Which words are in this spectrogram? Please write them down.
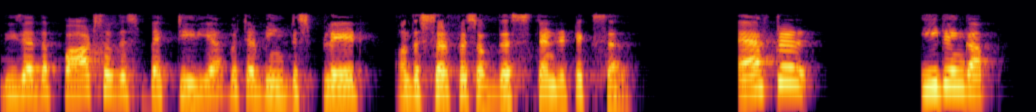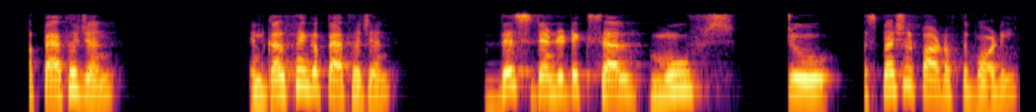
these are the parts of this bacteria which are being displayed on the surface of this dendritic cell. After eating up a pathogen, engulfing a pathogen, this dendritic cell moves to a special part of the body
